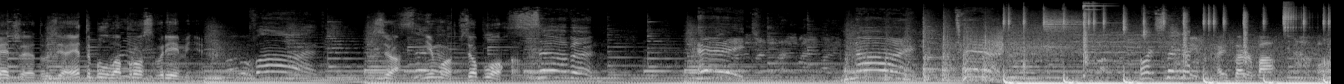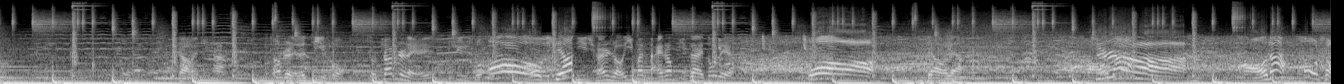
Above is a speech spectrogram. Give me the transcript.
Опять же, друзья, это был вопрос времени. Все, не мог, все плохо. Seven, eight, nine, ten. All right, stay there. 还三十八，漂亮！你看张志磊的技术，就张志磊，据说哦，一级拳手一般打一场比赛都得哇，漂亮，直的，好的，后手，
